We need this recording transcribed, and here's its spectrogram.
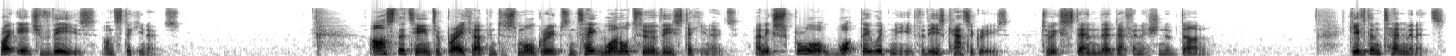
Write each of these on sticky notes. Ask the team to break up into small groups and take one or two of these sticky notes and explore what they would need for these categories to extend their definition of done. Give them 10 minutes,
